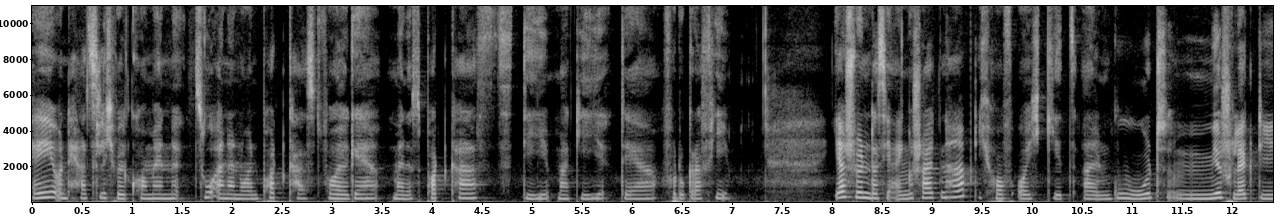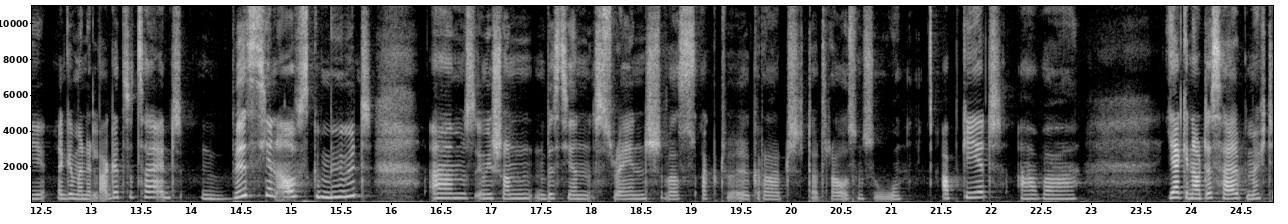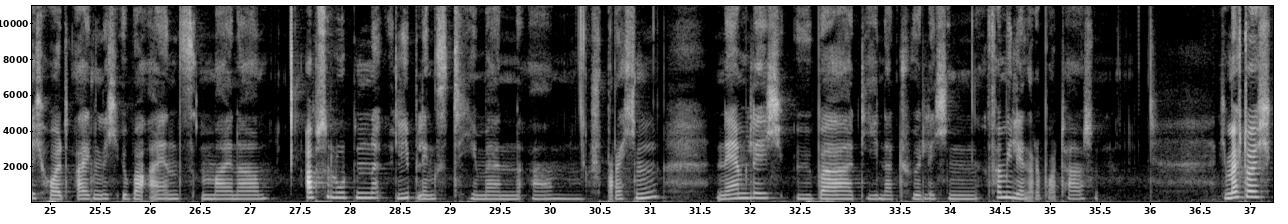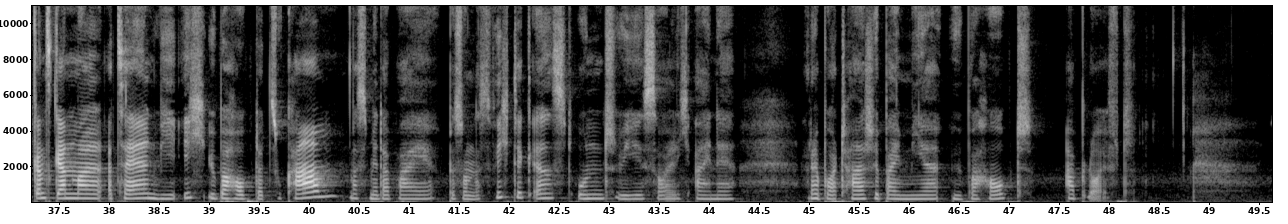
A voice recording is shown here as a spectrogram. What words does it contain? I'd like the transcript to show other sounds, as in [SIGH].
Hey und herzlich willkommen zu einer neuen Podcast-Folge meines Podcasts Die Magie der Fotografie. Ja, schön, dass ihr eingeschaltet habt. Ich hoffe, euch geht's allen gut. Mir schlägt die allgemeine Lage zurzeit ein bisschen aufs Gemüt. Ähm, ist irgendwie schon ein bisschen strange, was aktuell gerade da draußen so abgeht. Aber ja, genau deshalb möchte ich heute eigentlich über eins meiner absoluten Lieblingsthemen ähm, sprechen, nämlich über die natürlichen Familienreportagen. Ich möchte euch ganz gern mal erzählen, wie ich überhaupt dazu kam, was mir dabei besonders wichtig ist und wie solch eine Reportage bei mir überhaupt abläuft.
